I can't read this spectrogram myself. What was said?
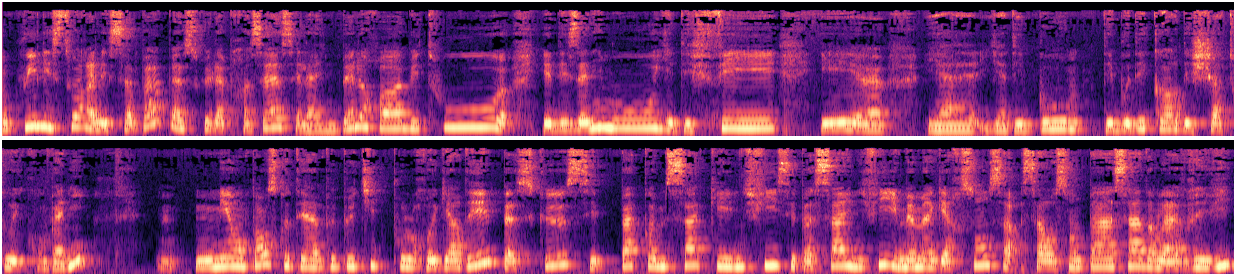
Donc oui, l'histoire elle est sympa parce que la princesse elle a une belle robe et tout, il y a des animaux, il y a des fées et il y, a, y a des beaux, des beaux décors, des châteaux et compagnie mais on pense que t'es un peu petite pour le regarder parce que c'est pas comme ça qu'est une fille, c'est pas ça une fille, et même un garçon, ça, ressemble pas à ça dans la vraie vie.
